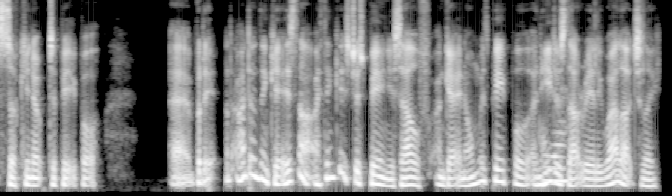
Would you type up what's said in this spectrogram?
sucking up to people. Uh, but it, I don't think it is that. I think it's just being yourself and getting on with people, and he Oh, does that really well, actually.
